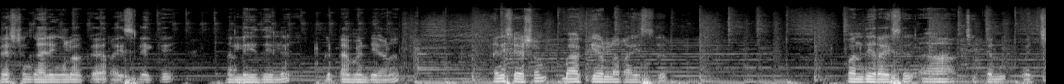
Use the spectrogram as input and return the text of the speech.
ടേസ്റ്റും കാര്യങ്ങളുമൊക്കെ റൈസിലേക്ക് നല്ല രീതിയിൽ കിട്ടാൻ വേണ്ടിയാണ്. അതിനുശേഷം ബാക്കിയുള്ള റൈസ് മന്തി റൈസ് ആ ചിക്കൻ വെച്ച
